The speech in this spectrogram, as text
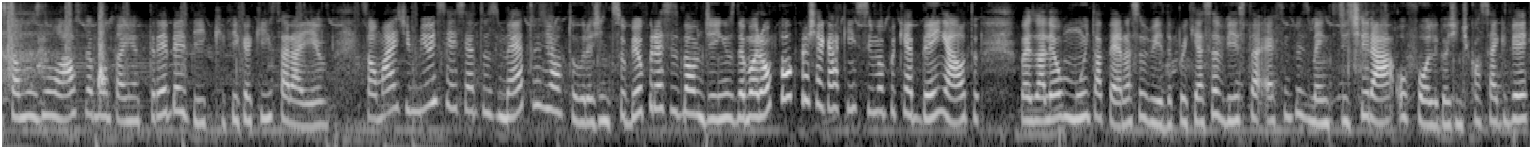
Nós estamos no alto da montanha Trebevic, que fica aqui em Sarajevo. São mais de 1.600 metros de altura. A gente subiu por esses bondinhos, demorou um pouco para chegar aqui em cima porque é bem alto, mas valeu muito a pena a subida, porque essa vista é simplesmente de tirar o fôlego. A gente consegue ver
